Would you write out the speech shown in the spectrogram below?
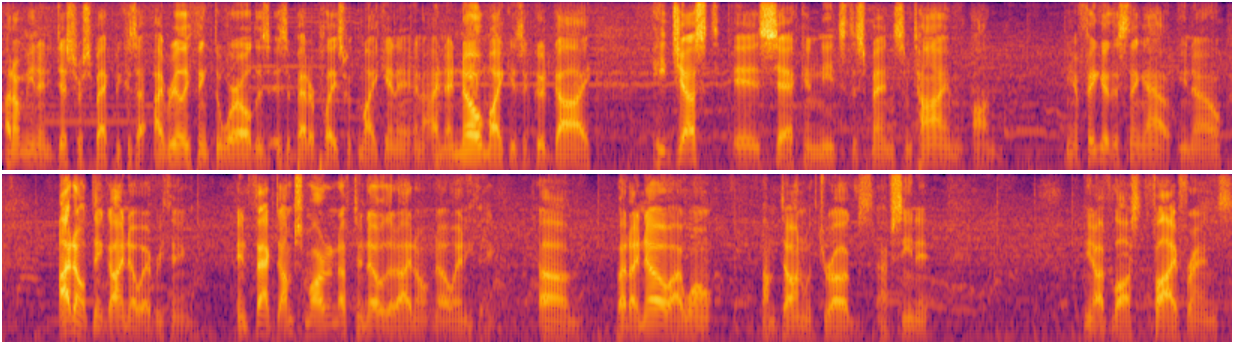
I don't mean any disrespect because I, I really think the world is, is a better place with Mike in it, and I, and I know Mike is a good guy. He just is sick and needs to spend some time on, you know, figure this thing out. You know, I don't think I know everything. In fact, I'm smart enough to know that I don't know anything. Um, but I know I won't. I'm done with drugs. I've seen it. You know, I've lost five friends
